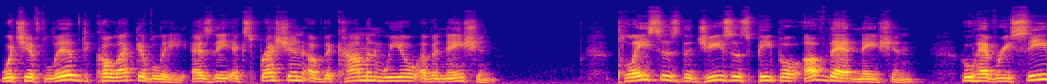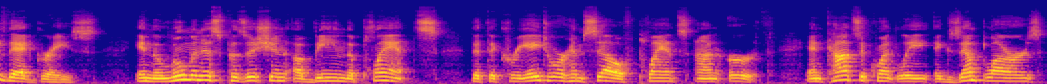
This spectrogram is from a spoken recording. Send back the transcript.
which, if lived collectively as the expression of the commonweal of a nation, places the Jesus people of that nation who have received that grace in the luminous position of being the plants that the Creator Himself plants on earth, and consequently exemplars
